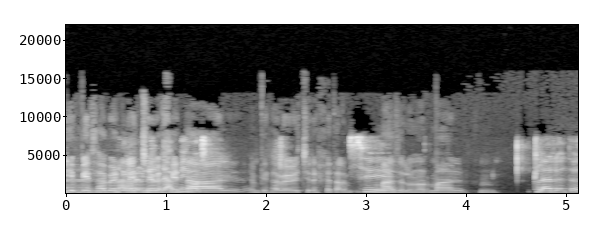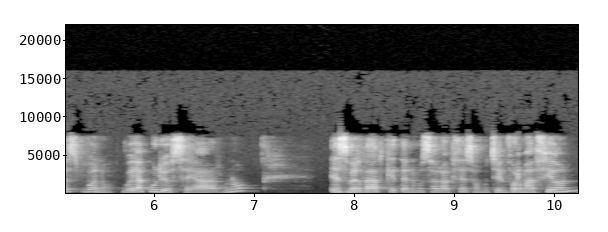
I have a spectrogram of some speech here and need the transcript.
y empieza a ver leche vegetal, empieza a ver leche vegetal más de lo normal. Mm. Claro, entonces, bueno, voy a curiosear, ¿no? Es verdad que tenemos ahora acceso a mucha información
